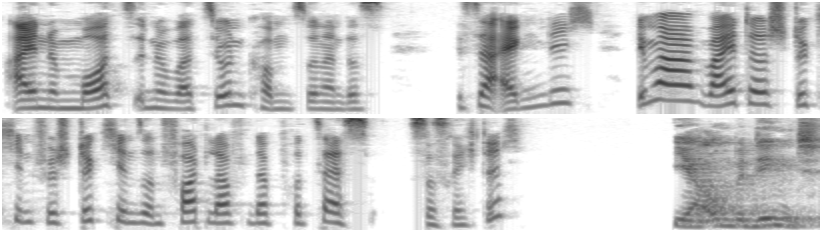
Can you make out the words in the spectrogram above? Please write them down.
eine Mords-Innovation kommt, sondern das ist ja eigentlich immer weiter Stückchen für Stückchen so ein fortlaufender Prozess. Ist das richtig? Ja, unbedingt.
